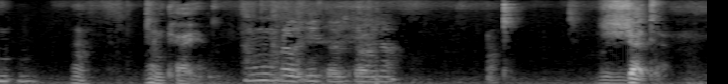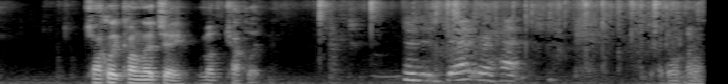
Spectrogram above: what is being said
Whatchamacallit? Mm-mm. Okay. I didn't really eat those growing up. Jet. Chocolate con leche. Milk chocolate. Is it jet or het? I don't know.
